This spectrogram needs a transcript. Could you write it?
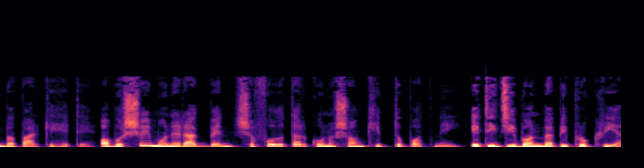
কিংবা পার্কে হেঁটে। অবশ্যই মনে রাখবেন সফলতার কোনো সংক্ষিপ্ত পথ নেই। এটি জীবনব্যাপী প্রক্রিয়া।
